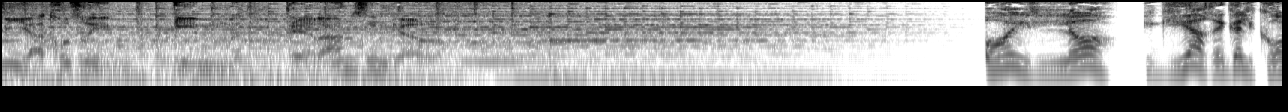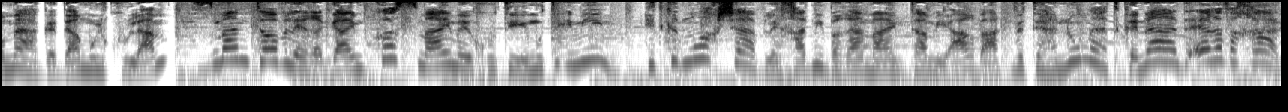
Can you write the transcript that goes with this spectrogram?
ביי. מיד חוזרים עם ערן זינגר. אוי, לא. הגיע הרגע לקרוא מהאגדה מול כולם? זמן טוב להירגע עם כוס מים איכותיים וטעימים. התקדמו עכשיו לאחד מברי המים תמי 4 ותיהנו מהתקנה עד ערב החג.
